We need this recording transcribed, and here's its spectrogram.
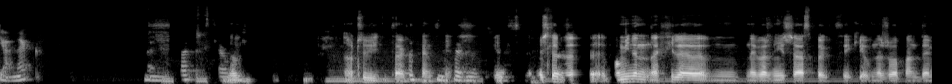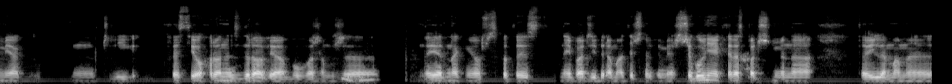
Janek? No, oczywiście, tak, chętnie. Więc myślę, że pominę na chwilę najważniejszy aspekt, jaki obnażyła pandemia, czyli kwestię ochrony zdrowia, bo uważam, że mhm. no jednak mimo wszystko to jest najbardziej dramatyczny wymiar. Szczególnie jak teraz patrzymy na to, ile mamy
